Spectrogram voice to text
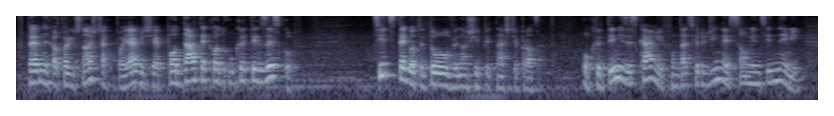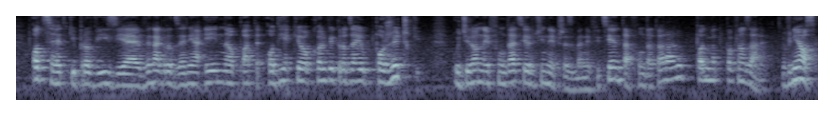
w pewnych okolicznościach pojawi się podatek od ukrytych zysków. CIT z tego tytułu wynosi 15%. Ukrytymi zyskami w fundacji rodzinnej są m.in odsetki, prowizje, wynagrodzenia i inne opłaty od jakiegokolwiek rodzaju pożyczki udzielonej fundacji rodzinnej przez beneficjenta, fundatora lub podmiot powiązany. Wniosek.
